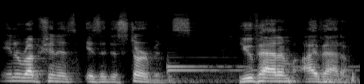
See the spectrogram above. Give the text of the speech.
Interruption is, is a disturbance. You've had them, I've had them.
